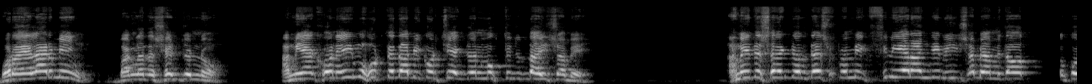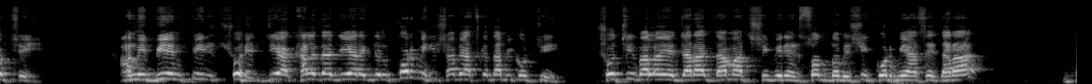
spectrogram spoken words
বড় অ্যালার্মিং বাংলাদেশের জন্য। আমি এখন এই মুহূর্তে দাবি করছি একজন মুক্তিযোদ্ধা হিসাবে। আমি দেশের একজন দেশপ্রেমিক সিনিয়র আইনজীবী হিসাবে আমি দাওয়াত করছি। আমি বিএনপির শহীদ জিয়া খালেদা জিয়ার একজন কর্মী হিসাবে আজকে দাবি করছি। সচিবালয়ে যারা জামাত শিবিরের বেশি কর্মী আছে, যারা ব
